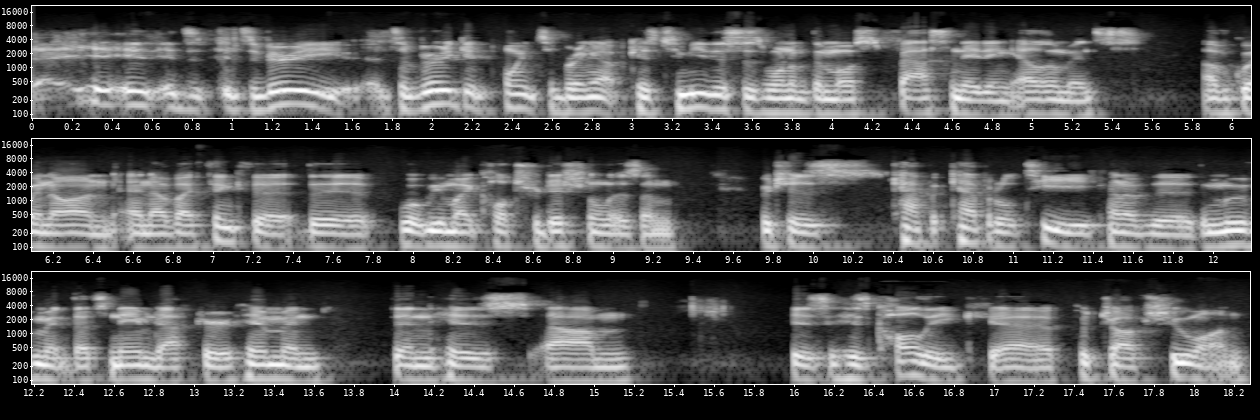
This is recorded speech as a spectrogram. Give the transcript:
it, it's it's very it's a very good point to bring up because to me this is one of the most fascinating elements of Guénon and of I think the the what we might call traditionalism, which is cap, capital T, kind of the the movement that's named after him and then his um, his his colleague uh, Schuon,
